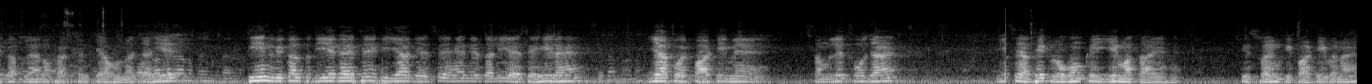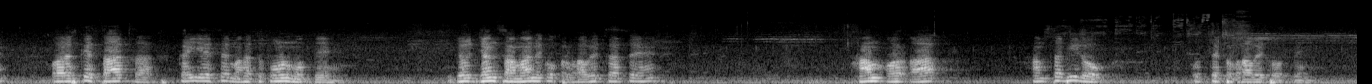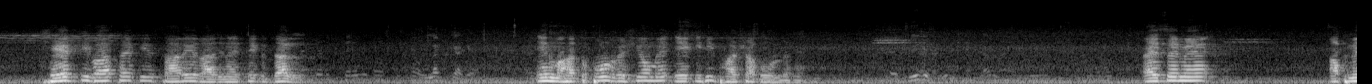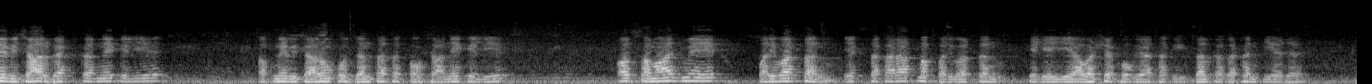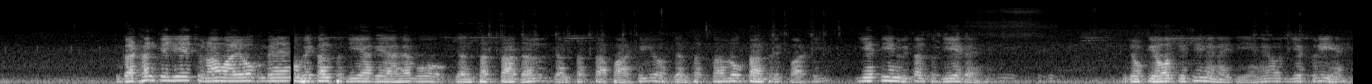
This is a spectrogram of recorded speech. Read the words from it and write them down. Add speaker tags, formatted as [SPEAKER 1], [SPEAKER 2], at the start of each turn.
[SPEAKER 1] आगे का plan of action क्या होना चाहिए? तीन विकल्प दिए गए थे कि या जैसे हैं निर्दलीय ऐसे ही रहें, या कोई पार्टी में सम्मिलित हो जाएँ। इससे अधिक लोगों के ये मत आए हैं कि स्वयं की पार्टी बनाएँ। और इसके साथ साथ कई ऐसे महत्वपूर्ण मुद्दे हैं जो जन सामान्य को प्रभावित करते हैं। हम और आप, हम सभी लोग उससे प्रभावित होते हैं। खेद की बात है कि सारे राजनीतिक दल इन महत्वपूर्ण विषयों में एक ही भाषा बोल रहे हैं। ऐसे में अपने विचार व्यक्त करने के लिए, अपने विचारों को जनता तक पहुँचाने के लिए और समाज में एक परिवर्तन, एक सकारात्मक परिवर्तन के लिए ये आवश्यक हो गया था कि दल का गठन किया जाए। गठन के लिए चुनाव आयोग में विकल्प दिया गया है वो जनसत्ता दल, जनसत्ता पार्टी और जनसत्ता लोकतांत्रिक पार्टी, ये तीन विकल्प दिए गए हैं, जो कि और किसी ने नहीं दिए हैं और ये फ्री हैं।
